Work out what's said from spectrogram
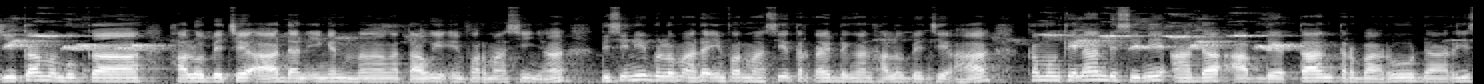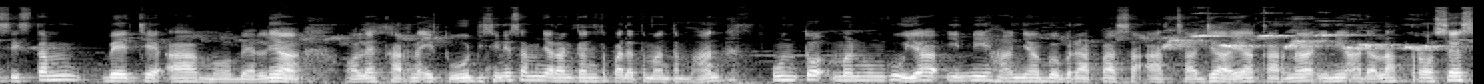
jika membuka Halo BCA dan ingin mengetahui informasinya, di sini belum ada informasi terkait dengan Halo BCA. Kemungkinan di sini ada updatean terbaru dari sistem BCA mobilenya. Oleh karena itu, di sini saya menyarankan kepada teman-teman untuk menunggu ya ini hanya beberapa saat saja ya karena ini adalah proses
